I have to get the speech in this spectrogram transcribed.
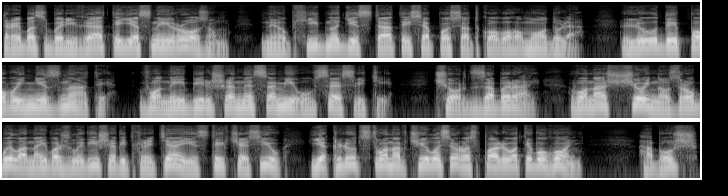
Треба зберігати ясний розум. Необхідно дістатися посадкового модуля. Люди повинні знати, вони більше не самі у всесвіті. Чорт забирай. Вона щойно зробила найважливіше відкриття із тих часів, як людство навчилося розпалювати вогонь. Або ж,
